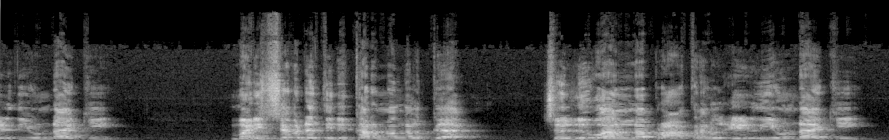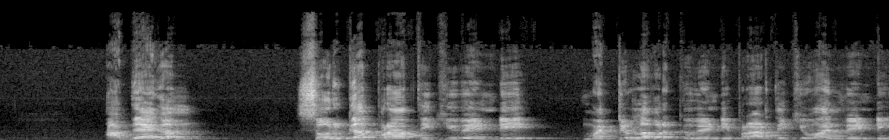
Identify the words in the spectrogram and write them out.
എഴുതിയുണ്ടാക്കി മരിച്ചവരുടെ തിരുക്കർമ്മങ്ങൾക്ക് ചൊല്ലുവാനുള്ള പ്രാർത്ഥനകൾ എഴുതിയുണ്ടാക്കി. അദ്ദേഹം സ്വർഗപ്രാപ്തിക്ക് വേണ്ടി മറ്റുള്ളവർക്ക് വേണ്ടി പ്രാർത്ഥിക്കുവാൻ വേണ്ടി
